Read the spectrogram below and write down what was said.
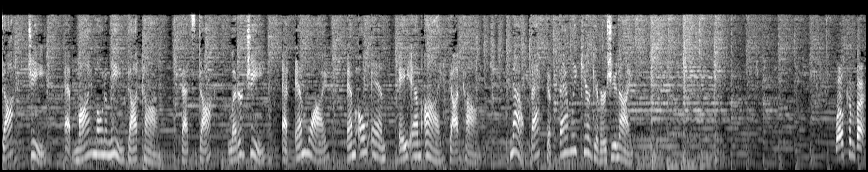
docg at mymonami.com. That's doc, letter G, at mymonami.com. Now, back to Family Caregivers Unite. Welcome back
